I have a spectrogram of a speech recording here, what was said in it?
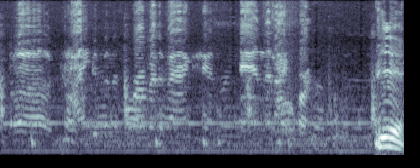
Uh, kind of an affirmative action and the night part. Yeah.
